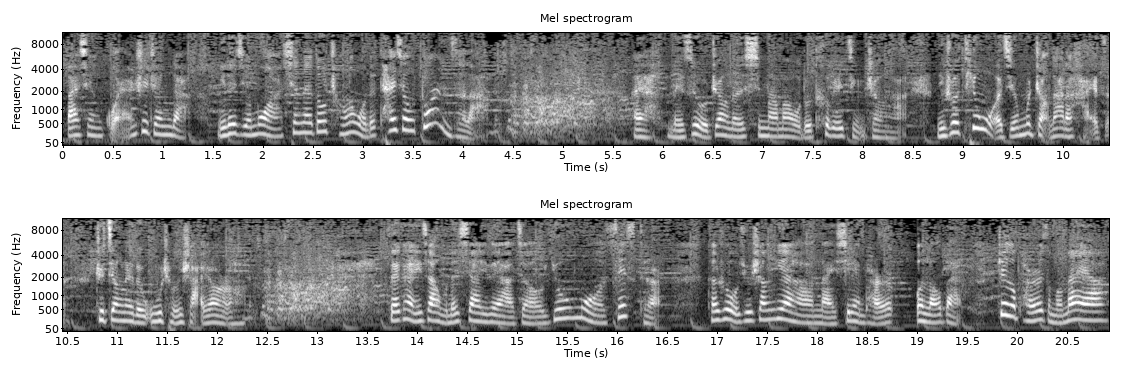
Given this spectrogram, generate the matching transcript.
发现果然是真的。你的节目啊，现在都成了我的胎教段子了。哎呀，每次有这样的新妈妈，我都特别紧张啊。你说听我节目长大的孩子，这将来得污成啥样啊？再看一下我们的下一位啊，叫幽默 Sister。他说：“我去商店啊买洗脸盆儿，问老板这个盆儿怎么卖呀？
